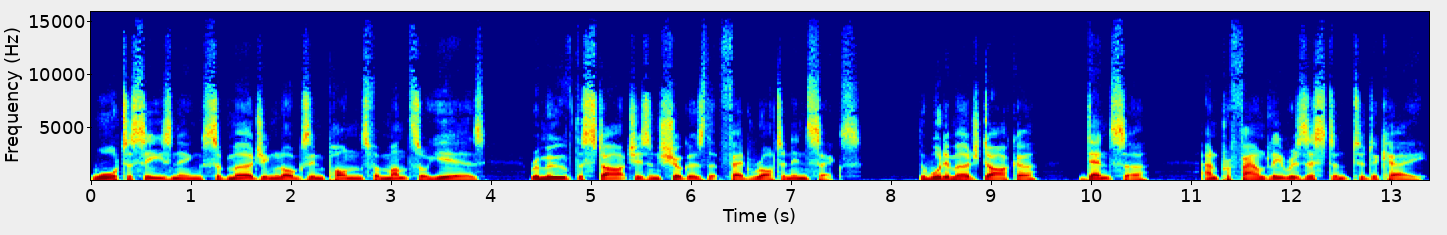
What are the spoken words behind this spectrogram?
Water seasoning, submerging logs in ponds for months or years, removed the starches and sugars that fed rot and insects. The wood emerged darker, denser, and profoundly resistant to decay.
